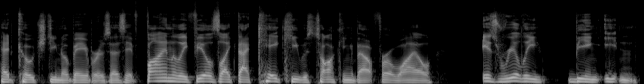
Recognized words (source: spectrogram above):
head coach Dino Babers, as it finally feels like that cake he was talking about for a while is really being eaten.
